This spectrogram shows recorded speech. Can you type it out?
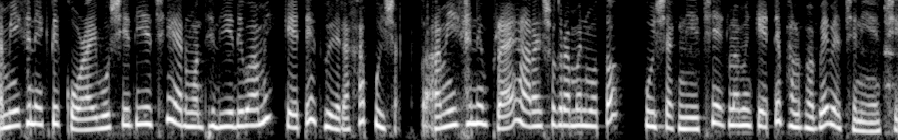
আমি এখানে একটি কড়াই বসিয়ে দিয়েছি। এর মধ্যে দিয়ে দেবো আমি কেটে ধুয়ে রাখা পুঁই শাক। তো আমি এখানে প্রায় আড়াইশো গ্রামের মতো পুঁই শাক নিয়েছি, এগুলো আমি কেটে ভালোভাবে বেছে নিয়েছি।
